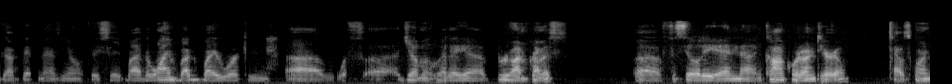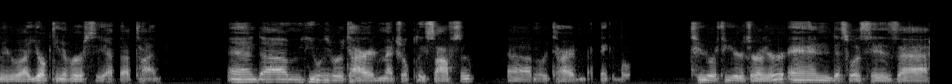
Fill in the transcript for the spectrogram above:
got bitten, as you know, they say, by the wine bug by working uh, with uh, a gentleman who had a uh, brew on premise facility in, in Concord, Ontario. I was going to York University at that time, and um, he was a retired Metro police officer. Um, retired, I think, about two or three years earlier, and this was his uh,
